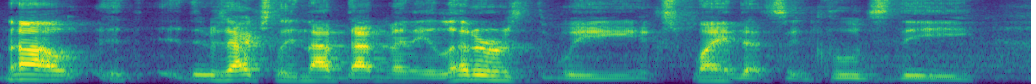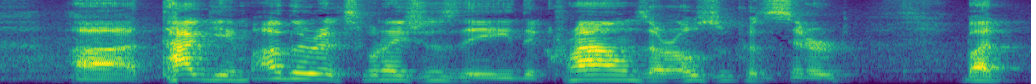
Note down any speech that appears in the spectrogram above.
Now, it, it, there's actually not that many letters. We explained that includes the uh, tagim, other explanations. The, the crowns are also considered. But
